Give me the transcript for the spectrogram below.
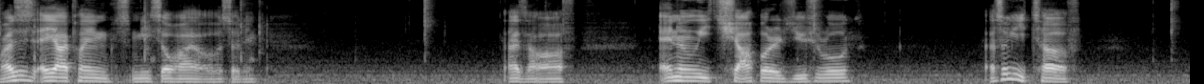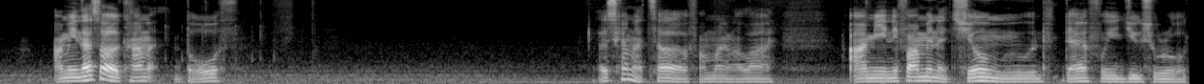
Why is this AI playing me so high all of a sudden? That's off. NLE Choppa or Juice WRLD. That's gonna be tough. I mean, that's all kind of both. That's kind of tough. I'm not gonna lie. I mean, if I'm in a chill mood, definitely Juice WRLD.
